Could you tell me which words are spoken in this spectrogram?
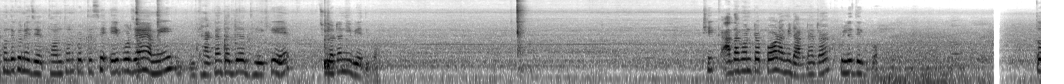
এখন দেখুন, এই যে থন থন করতেছে, এই পর্যায়ে আমি ঢাকনাটা দিয়ে ঢেকে চুলাটা নিভিয়ে দিব। ঠিক আধা ঘণ্টা পর আমি ঢাকনাটা খুলে দেখব। তো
